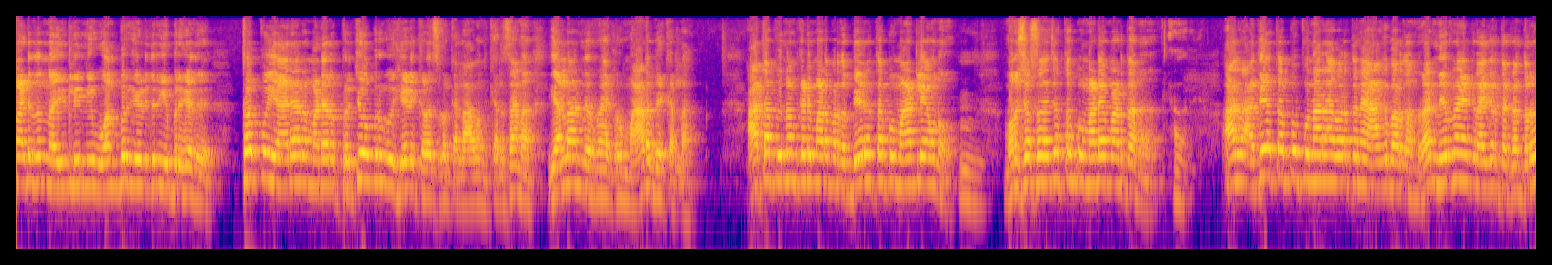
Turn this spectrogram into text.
ಮಾಡಿದನ್ನು ಇಲ್ಲಿ ನೀವು ಒಬ್ಬರಿಗೆ ಹೇಳಿದ್ರಿ ಇಬ್ಬರಿಗೆ ಹೇಳಿದ್ರಿ. ತಪ್ಪು ಯಾರ್ಯಾರು ಮಾಡ್ಯಾರ ಪ್ರತಿಯೊಬ್ಬರಿಗೂ ಹೇಳಿ ಕಳಿಸ್ಬೇಕಲ್ಲ ಆ ಒಂದು ಕೆಲಸನ. ಎಲ್ಲ ನಿರ್ಣಾಯಕರು ಮಾಡಬೇಕಲ್ಲ. ಆ ತಪ್ಪು ಇನ್ನೊಂದು ಕಡೆ ಮಾಡಬಾರ್ದು. ಬೇರೆ ತಪ್ಪು ಮಾಡಲಿ ಅವನು. ಮನುಷ್ಯ ಸಹಜ ತಪ್ಪು ಮಾಡೇ ಮಾಡ್ತಾನೆ. ಆದ್ರೆ ಅದೇ ತಪ್ಪು ಪುನರಾವರ್ತನೆ ಆಗಬಾರ್ದು ಅಂದ್ರೆ ನಿರ್ಣಾಯಕರಾಗಿರ್ತಕ್ಕಂಥವ್ರು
